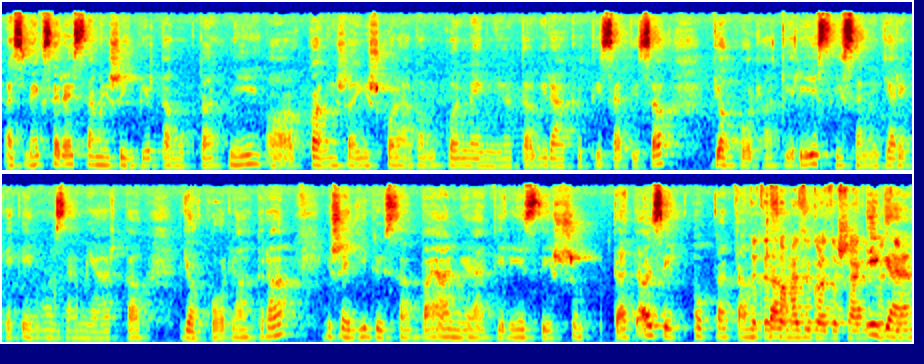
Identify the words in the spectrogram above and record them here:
Ezt megszereztem, és így bírtam oktatni a Kanizsai iskolában, amikor megnyílt a virágkötészeti szak, gyakorlati rész, hiszen a gyerekek én hozzám jártak gyakorlatra, és egy időszakban elméleti részt is tehát azért oktattam Tehát ez a mezőgazdasági igen,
